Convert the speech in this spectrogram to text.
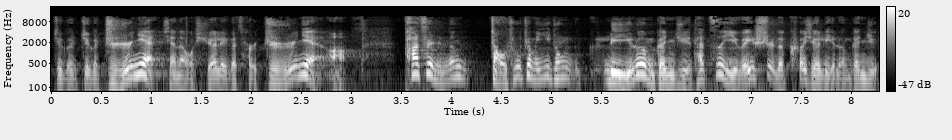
这个这个执念，现在我学了一个词儿，执念啊，他甚至能找出这么一种理论根据，他自以为是的科学理论根据，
